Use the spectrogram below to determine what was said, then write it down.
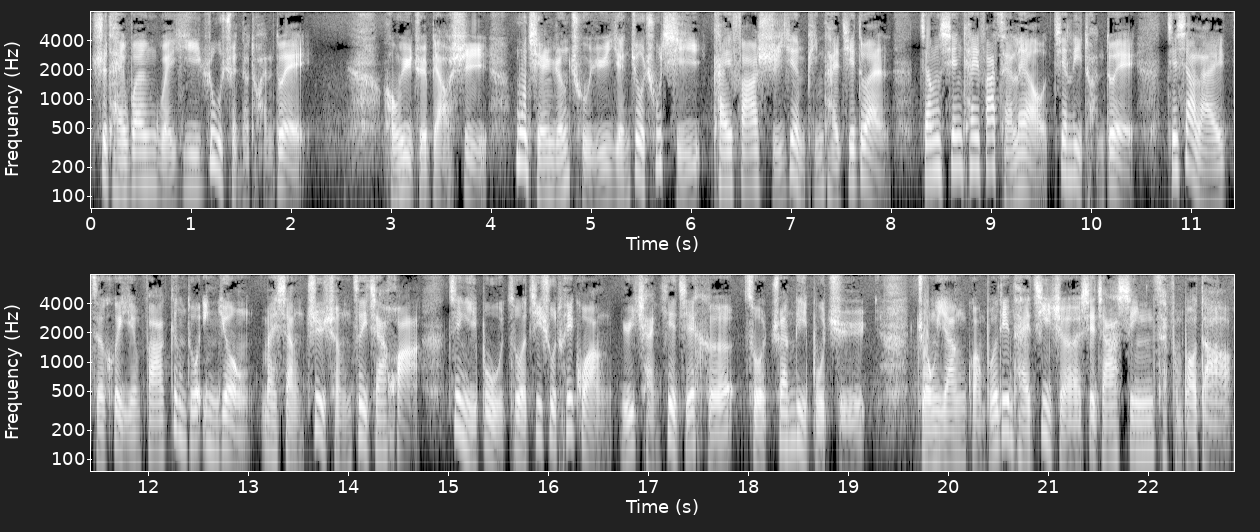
是台湾唯一入选的团队。洪玉珏表示，目前仍处于研究初期、开发实验平台阶段，将先开发材料、建立团队，接下来则会研发更多应用，迈向制成最佳化，进一步做技术推广与产业结合，做专利布局。中央广播电台记者谢嘉欣采访报道。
